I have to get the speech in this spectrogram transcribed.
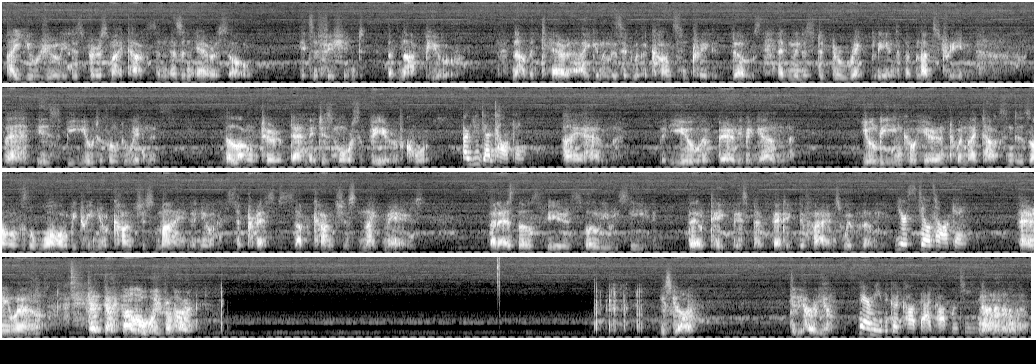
I usually disperse my toxin as an aerosol. It's efficient, but not pure. Now, the terror I can elicit with a concentrated dose administered directly into the bloodstream, that is beautiful to witness. The long-term damage is more severe, of course. Are you done talking? I am, but you have barely begun. You'll be incoherent when my toxin dissolves the wall between your conscious mind and your suppressed subconscious nightmares. But as those fears slowly recede, they'll take this pathetic defiance with them. You're still talking. Very well. Get the hell away from her! He's gone. Did he hurt you? Spare me the good cop, bad cop routine. No, no, no, no, no.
